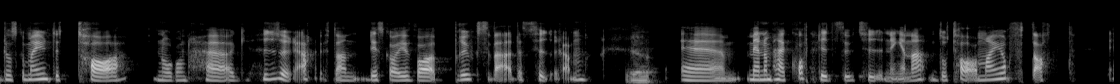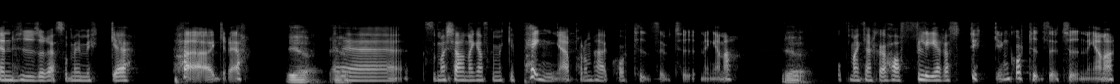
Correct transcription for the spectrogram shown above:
då ska man ju inte ta någon hög hyra utan det ska ju vara bruksvärdeshyran. Ja. Eh, men de här korttidsuthyrningarna, då tar man ju oftast en hyra som är mycket högre. Ja. Eh, så man tjänar ganska mycket pengar på de här korttidsuthyrningarna. Ja. Och man kanske har flera stycken korttidsuthyrningarna.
